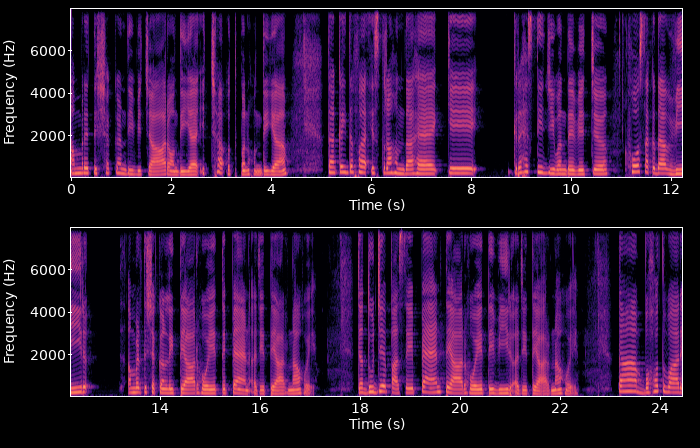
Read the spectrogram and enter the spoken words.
ਅੰਮ੍ਰਿਤ ਛਕਣ ਦੀ ਵਿਚਾਰ ਆਉਂਦੀ ਹੈ, ਇੱਛਾ ਉਤਪਨ ਹੁੰਦੀ ਆ ਤਾਂ ਕਈ ਦਫਾ ਇਸ ਤਰ੍ਹਾਂ ਹੁੰਦਾ ਹੈ ਕਿ ਗ੍ਰਹਸਥੀ ਜੀਵਨ ਦੇ ਵਿੱਚ ਹੋ ਸਕਦਾ ਵੀਰ ਅੰਮ੍ਰਿਤ ਛਕਣ ਲਈ ਤਿਆਰ ਹੋਏ ਤੇ ਭੈਣ ਅਜੇ ਤਿਆਰ ਨਾ ਹੋਏ। ਜਾਂ ਦੂਜੇ ਪਾਸੇ ਭੈਣ ਤਿਆਰ ਹੋਏ ਤੇ ਵੀਰ ਅਜੇ ਤਿਆਰ ਨਾ ਹੋਏ। ਤਾਂ ਬਹੁਤ ਵਾਰ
